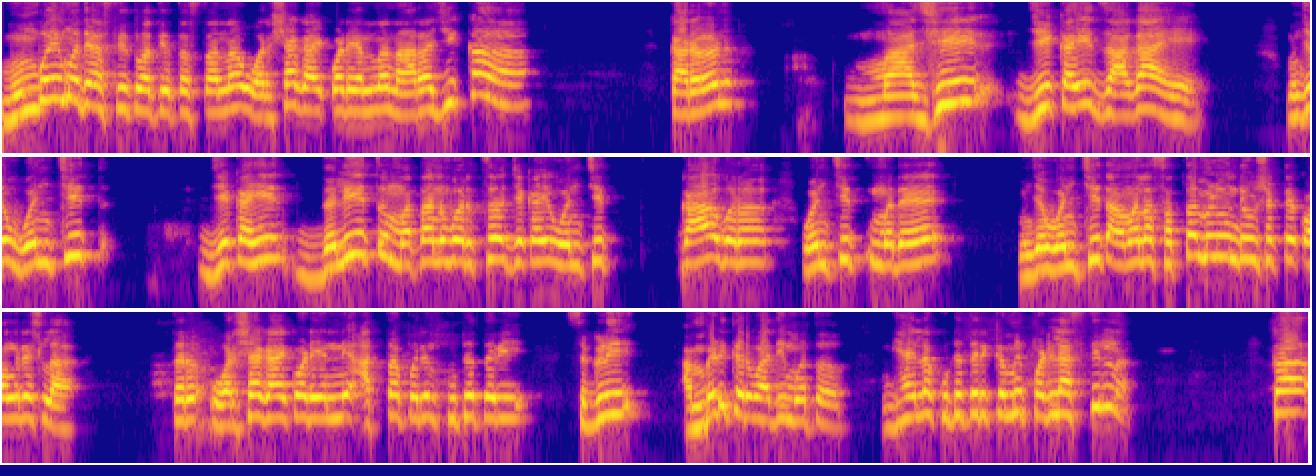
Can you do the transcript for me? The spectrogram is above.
मुंबईमध्ये अस्तित्वात येत असताना वर्षा गायकवाड यांना नाराजी का? कारण माझे जी काही जागा आहे म्हणजे वंचित जे काही दलित मतांवरचं जे काही वंचित का बरं वंचित मध्ये म्हणजे वंचित आम्हाला सत्ता मिळवून देऊ शकते काँग्रेसला तर वर्षा गायकवाड यांनी आतापर्यंत कुठंतरी सगळी आंबेडकरवादी मतं घ्यायला कुठेतरी कमी पडल्या असतील ना? का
